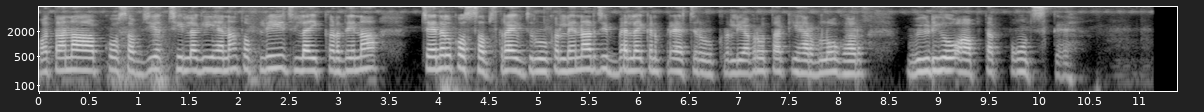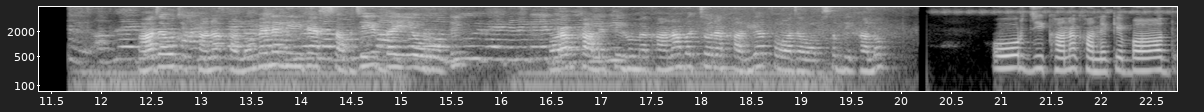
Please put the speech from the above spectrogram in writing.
बताना आपको सब्ज़ी अच्छी लगी है ना तो प्लीज़ लाइक कर देना। चैनल को सब्सक्राइब ज़रूर कर लेना और जी बेल आइकन प्रेस ज़रूर कर लिया करो ताकि हर व्लॉग, हर वीडियो आप तक पहुँच सके। आ जाओ जी, खाना खा लो। मैंने ली है सब्ज़ी, दही और रोटी। और अब खा लेती हूँ मैं खाना। बच्चों ने खा लिया तो आ जाओ आप सब भी खा लो। और जी, खाना खाने के बाद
